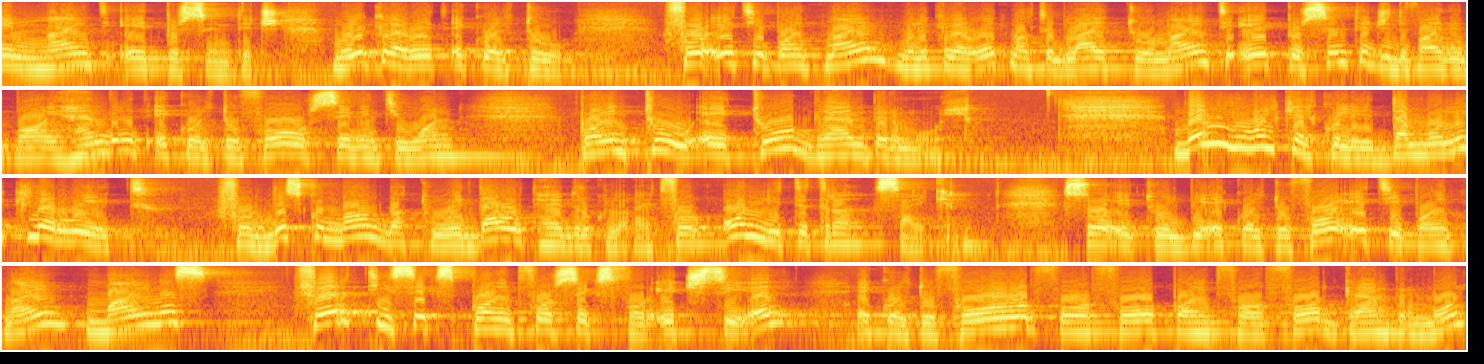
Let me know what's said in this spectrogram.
in 98 percentage. Molecular weight equal to 480.9 molecular weight multiplied to 98 percentage divided by 100 equal to 471.282 gram per mole. Then you will calculate the molecular weight for this compound but without hydrochloride for only tetracycline. So it will be equal to 480.9 minus 36.46 for HCl equal to 444.44 gram per mole.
